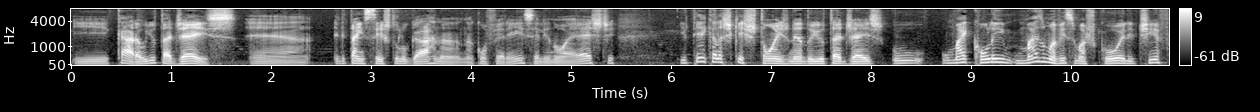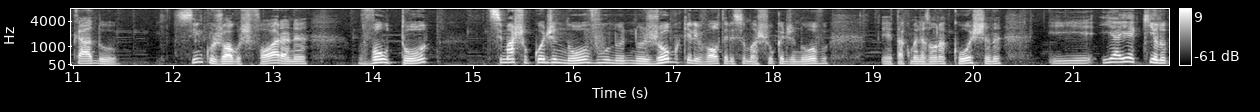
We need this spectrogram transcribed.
E, cara, o Utah Jazz, é, ele tá em sexto lugar na, na conferência, ali no Oeste. E tem aquelas questões, né, do Utah Jazz. O, o Mike Conley, mais uma vez, se machucou. Ele tinha ficado cinco jogos fora, né? Voltou, se machucou de novo. No, no jogo que ele volta, ele se machuca de novo. Ele tá com uma lesão na coxa, né? E, e aí aquilo,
